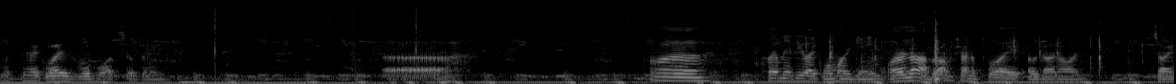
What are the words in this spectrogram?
what the heck? Why is Roblox opening? Uh, uh, play maybe like one more game or not, bro. I'm trying to play. Oh god, on. Sorry,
